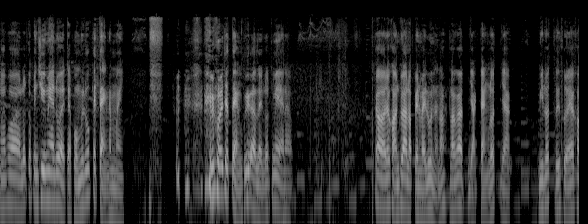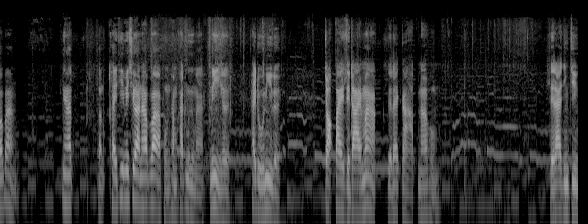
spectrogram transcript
นะเพราะว่ารถก็เป็นชื่อแม่ด้วย แต่ผมไม่รู้ไปแต่งทำไม ไม่รู้ว่าจะแต่งเพื่ออะไรรถแม่นะครับ ก็ด้วยความที่ว่าเราเป็นวัยรุ่นอะเนาะเราก็อยากแต่งรถอยากมีรถสวยๆให้เขาบ้างนี่ครับ ใครที่ไม่เชื่อนะครับว่าผมทำคัดมือมา นี่เลย ให้ดูนี่เลย เจาะไปเสียดายมาก เสียดายกราบนะครับผม เสียดายจริง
